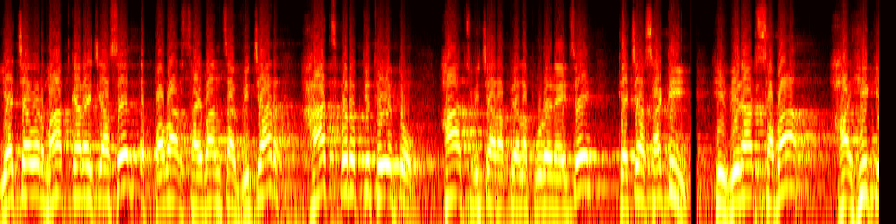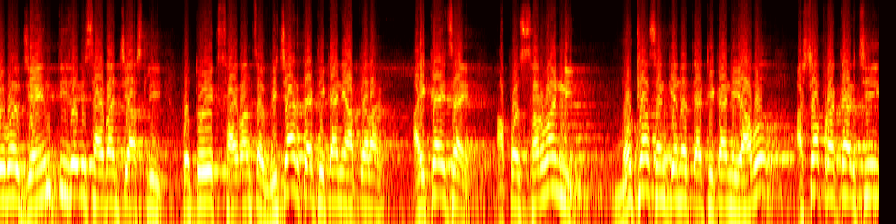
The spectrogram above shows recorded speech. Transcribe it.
याच्यावर मात करायची असेल तर पवार साहेबांचा विचार हाच परत तिथे येतो. हाच विचार आपल्याला पुढे न्यायचा त्याच्यासाठी ही विराट सभा हा ही केवळ जयंती जरी साहेबांची असली पण तो एक साहेबांचा विचार त्या ठिकाणी आपल्याला ऐकायचा आहे. आपण सर्वांनी मोठ्या संख्येनं त्या ठिकाणी यावं. अशा प्रकारची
